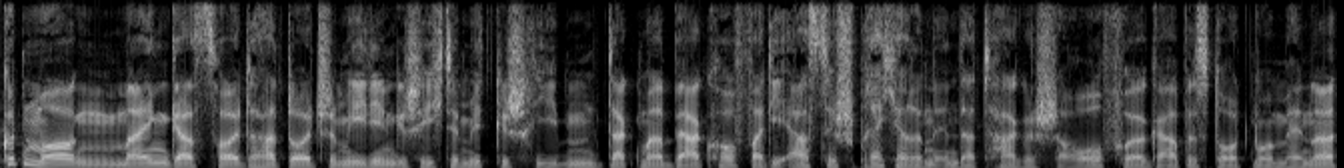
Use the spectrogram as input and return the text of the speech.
Guten Morgen, mein Gast heute hat deutsche Mediengeschichte mitgeschrieben. Dagmar Berghoff war die erste Sprecherin in der Tagesschau. Vorher gab es dort nur Männer.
